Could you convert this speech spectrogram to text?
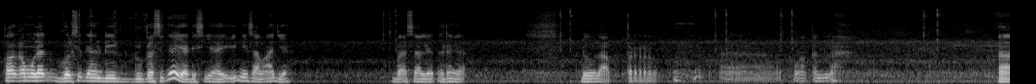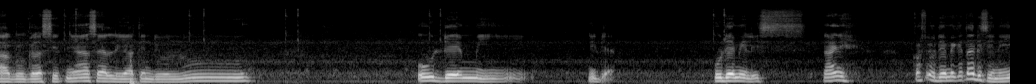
Kalau kamu lihat Google Sheet yang di Google Sheetnya ya di CI ini sama aja. Coba saya lihat ada nggak? Duh lapar. Uh, aku akan lah. Uh, Google Sheet-nya saya liatin dulu. Udemy. Ini dia. Udemy list. Nah ini, kos Udemy kita di sini.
